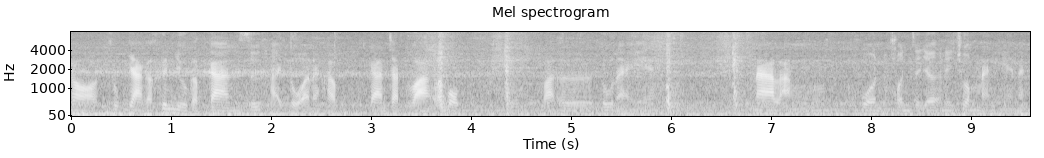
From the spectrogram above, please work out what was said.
ก็ทุกอย่างก็ขึ้นอยู่กับการซื้อขายตั๋วนะครับ การจัดวางระบบว่าเออตู้ไหน หน้าหลังควรคนจะเยอะในช่วงไหนนะฮะ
